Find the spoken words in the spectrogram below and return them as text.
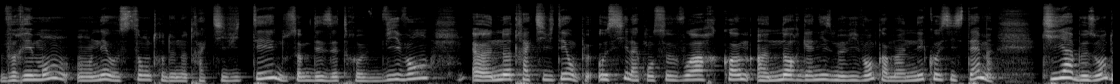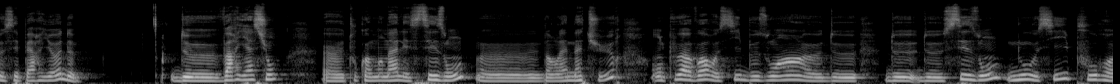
vraiment, on est au centre de notre activité, nous sommes des êtres vivants. Euh, notre activité, on peut aussi la concevoir comme un organisme vivant, comme un écosystème qui a besoin de ces périodes de variation, euh, tout comme on a les saisons euh, dans la nature, on peut avoir aussi besoin euh, de, de, saisons, nous aussi, pour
